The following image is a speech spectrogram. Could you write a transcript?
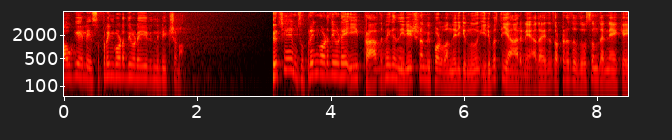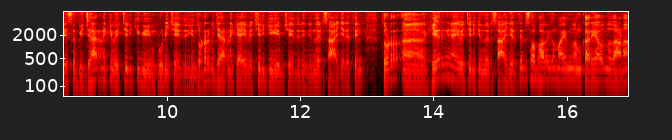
ആവുകയല്ലേ സുപ്രീം കോടതിയുടെ ഈ നിരീക്ഷണം? തീർച്ചയായും സുപ്രീം കോടതിയുടെ ഈ പ്രാഥമിക നിരീക്ഷണം ഇപ്പോൾ വന്നിരിക്കുന്നു. ഇരുപത്തിയാറിന് അതായത് തൊട്ടടുത്ത ദിവസം തന്നെ കേസ് വിചാരണയ്ക്ക് വെച്ചിരിക്കുകയും കൂടി ചെയ്തിരിക്കും തുടർ വിചാരണയ്ക്കായി വെച്ചിരിക്കുകയും ചെയ്തിരിക്കുന്ന ഒരു സാഹചര്യത്തിൽ തുടർ ഹിയറിങ്ങിനായി വെച്ചിരിക്കുന്ന ഒരു സാഹചര്യത്തിൽ സ്വാഭാവികമായും നമുക്കറിയാവുന്നതാണ്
